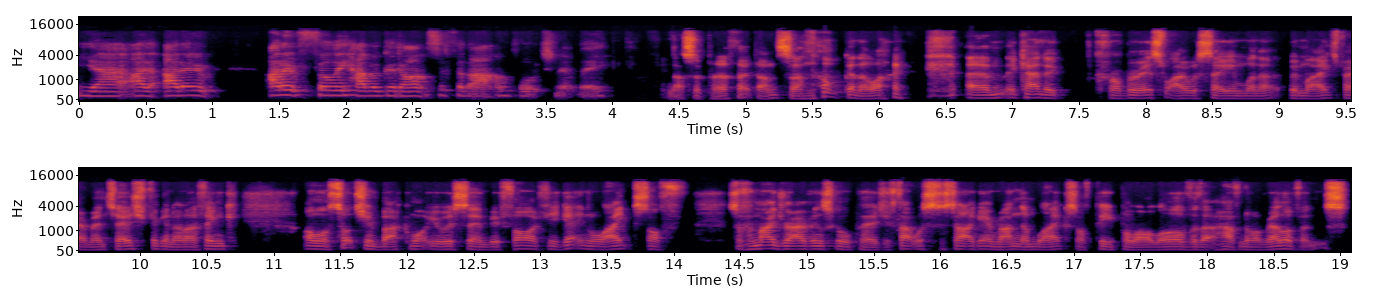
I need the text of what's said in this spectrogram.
yeah I, I don't i don't fully have a good answer for that unfortunately that's a perfect answer. I'm not going to lie. Um, it kind of corroborates what I was saying when I, with my experimentation thing, and I think almost touching back on what you were saying before, if you're getting likes off, so for my driving school page, if that was to start getting random likes off people all over that have no relevance,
